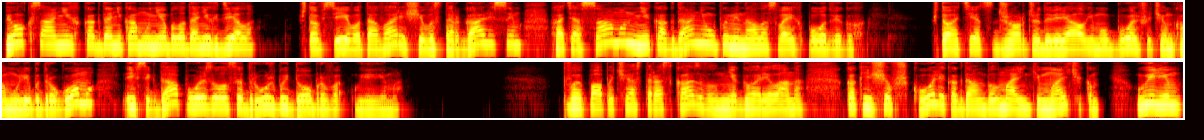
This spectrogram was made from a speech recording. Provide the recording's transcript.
пекся о них, когда никому не было до них дела — что все его товарищи восторгались им, хотя сам он никогда не упоминал о своих подвигах, что отец Джорджа доверял ему больше, чем кому-либо другому, и всегда пользовался дружбой доброго Уильяма. «Твой папа часто рассказывал мне, — говорила она, — как еще в школе, когда он был маленьким мальчиком, Уильям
